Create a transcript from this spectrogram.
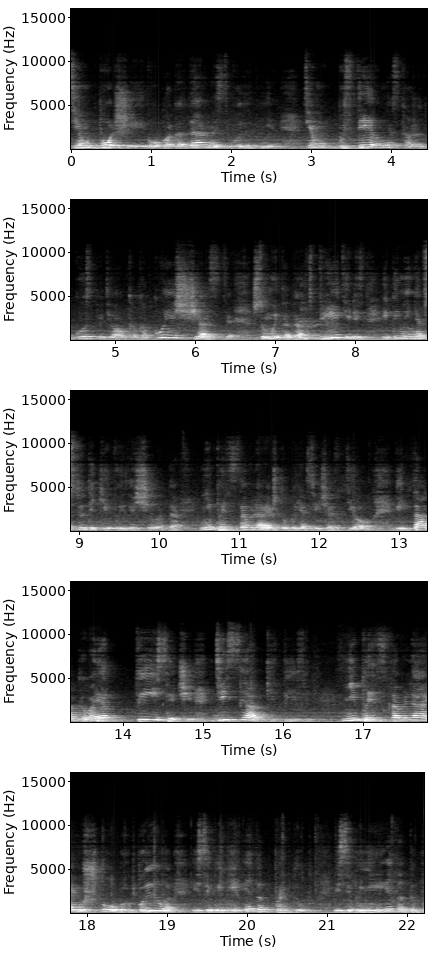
тем больше его благодарность будет мне, тем быстрее он мне скажет, Господи, Алка, какое счастье, что мы тогда встретились, и ты меня все-таки вытащила, да? Не представляю, что бы я сейчас делал. Ведь так говорят тысячи, десятки тысяч. Не представляю, что бы было, если бы не этот продукт, если бы не этот ДП.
